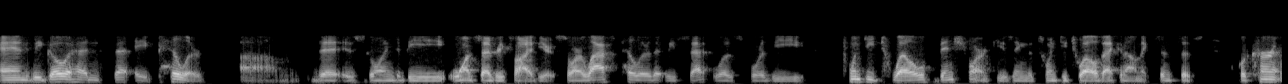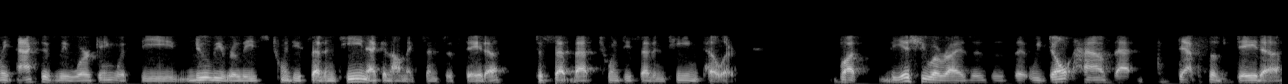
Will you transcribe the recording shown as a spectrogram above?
And we go ahead and set a pillar um, that is going to be once every five years. So our last pillar that we set was for the 2012 benchmark using the 2012 economic census. We're currently actively working with the newly released 2017 economic census data to set that 2017 pillar. But the issue arises is that we don't have that depth of data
